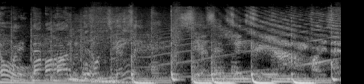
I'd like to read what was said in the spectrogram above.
โอ้มาออนบนเสียงเสียงเสียง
